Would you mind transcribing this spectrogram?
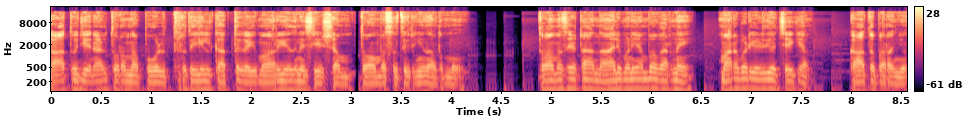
കാത്തു ജനാൽ തുറന്നപ്പോൾ ധൃതിയിൽ കത്ത് കൈമാറിയതിനു ശേഷം തോമസ് തിരിഞ്ഞു നടന്നു. തോമസ് ഏട്ടാ നാലു മണിയാകുമ്പോൾ വരണേ. മറുപടി എഴുതി വച്ചേക്കാം. കാത്തു പറഞ്ഞു.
